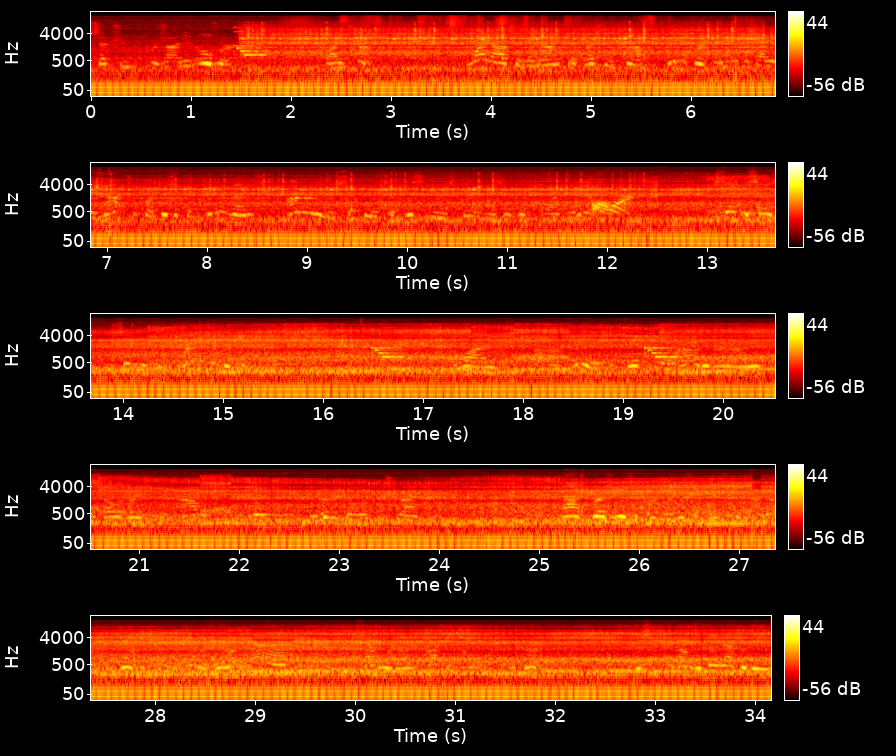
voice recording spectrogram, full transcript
reception presided over by Trump. The White House has announced that President Trump in person has decided not to participate in events honoring the recipients of this year's Kennedy Center Award. The statement says the is great liberty was uh, made the allow the NRA to celebrate the house and the Liverpool extraction. Past presidents and first ladies have visited the White House before the Senate era and some were then not the televised event. This comes the day after the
